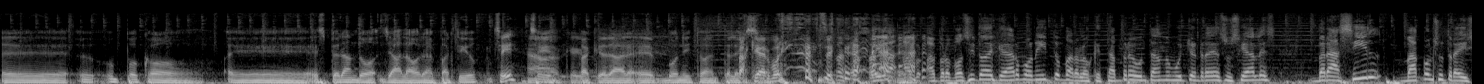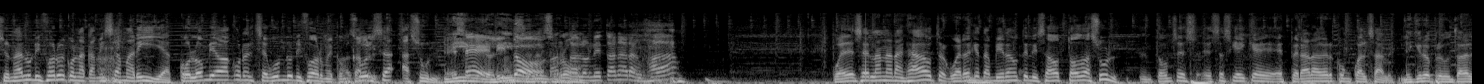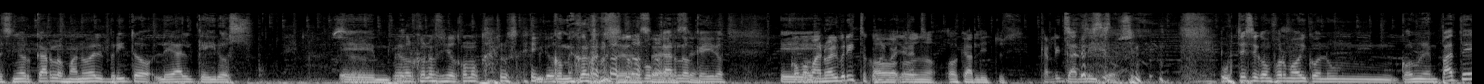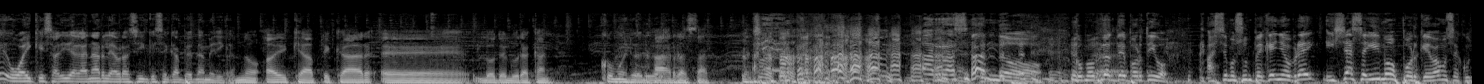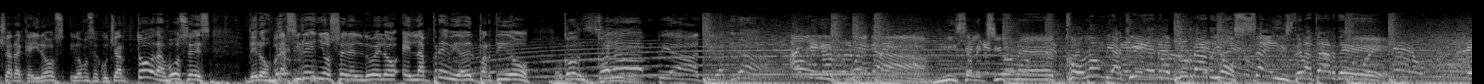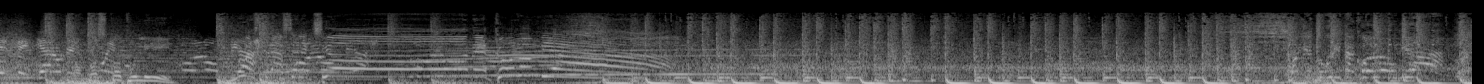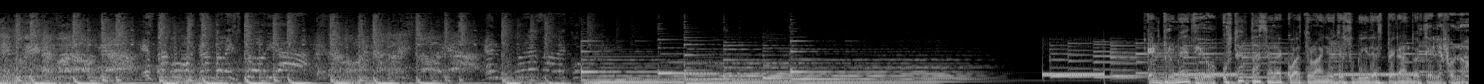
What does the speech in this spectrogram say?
eh, un poco eh, esperando ya la hora del partido. ¿Sí? Ah, ok. Va a quedar eh, bonito en televisión. Va a quedar bonito. Oiga, a, a propósito de quedar bonito, para los que están preguntando mucho en redes sociales, Brasil va con su tradicional uniforme con la camisa amarilla. Colombia va con el segundo uniforme, con Azul. camisa azul. Ese, lindo. Pantaloneta anaranjada. Puede ser la naranjada, o te recuerda que también han utilizado todo azul. Entonces, esa sí hay que esperar a ver con cuál sale. Le quiero preguntar al señor Carlos Manuel Brito Leal Queiroz. Eh, Mejor conocido como Carlos Queiroz. con mejor conocido Sí, como sí, Carlos sí. Queiroz. Eh, Como Manuel Brito. Como O, el o no, o Carlitos. Carlitos. Carlitos. ¿Usted se conforma hoy con un, con un empate o hay que salir a ganarle a Brasil, que es el campeón de América? No, hay que aplicar eh, lo del huracán. ¿Cómo es lo del Arrasar. Arrasando como blog deportivo. Hacemos un pequeño break y ya seguimos porque vamos a escuchar a Queiroz y vamos a escuchar todas las voces de los brasileños en el duelo, en la previa del partido con Colombia. Tibaquirá. Ahí juega mi selección eh, Colombia aquí en el Blue Radio, 6 de la tarde. Con Populi, nuestra selección de Colombia. Pasará cuatro años de su vida esperando el teléfono.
